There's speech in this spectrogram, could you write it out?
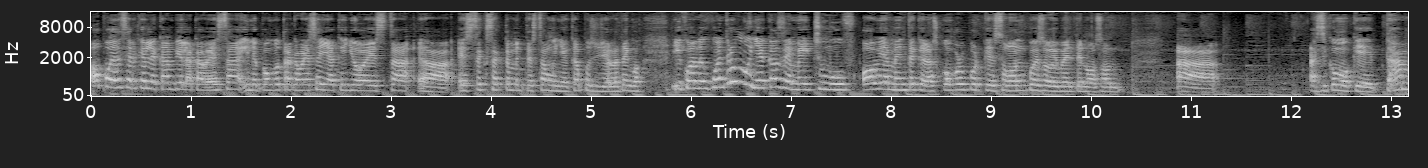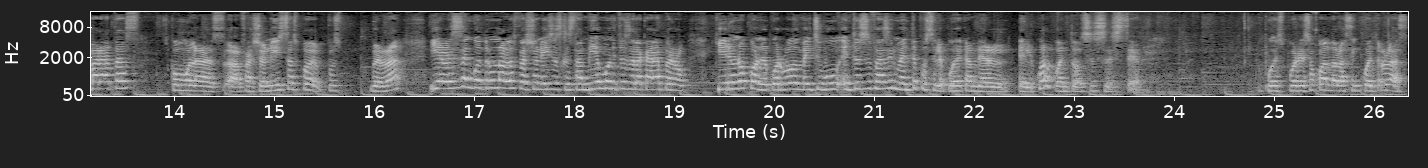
o puede ser que le cambie la cabeza y le ponga otra cabeza, ya que yo esta, uh, esta exactamente esta muñeca, pues yo ya la tengo. Y cuando encuentro muñecas de Made to Move, obviamente que las compro porque son, pues obviamente no son uh, así como que tan baratas como las uh, fashionistas, pues, pues ¿verdad? Y a veces encuentro uno de las fashionistas que están bien bonitas de la cara, pero quiere uno con el cuerpo de Made to Move, entonces fácilmente pues se le puede cambiar el cuerpo, entonces este pues por eso cuando las encuentro las,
